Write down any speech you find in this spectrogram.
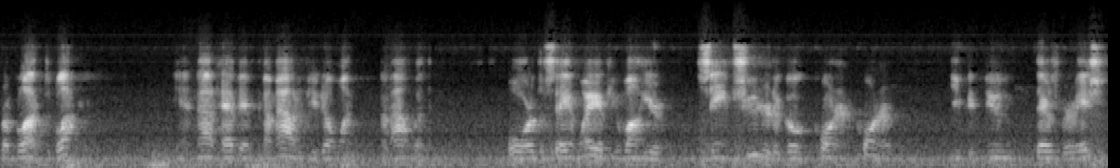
from block to block and not have him come out if you don't want him out with it. Or the same way, if you want your same shooter to go corner to corner, you can do there's variation.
